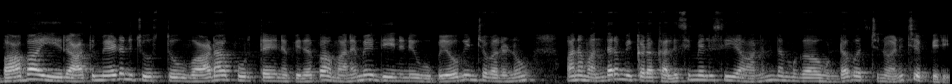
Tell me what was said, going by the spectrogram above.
బాబా ఈ రాతి మేడను చూస్తూ వాడా పూర్తయిన పిదప మనమే దీనిని ఉపయోగించవలను. మనమందరం ఇక్కడ కలిసిమెలిసి ఆనందముగా ఉండవచ్చును అని చెప్పిరి.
